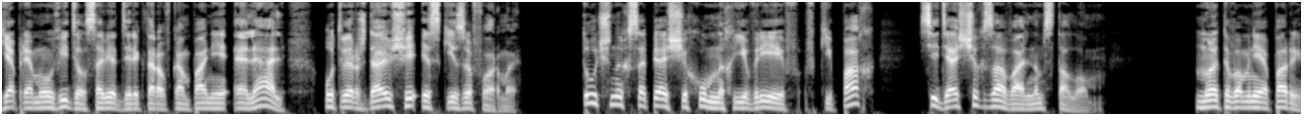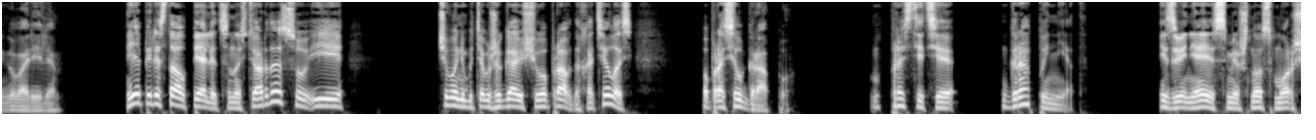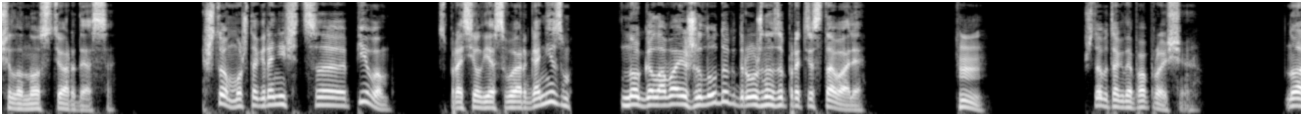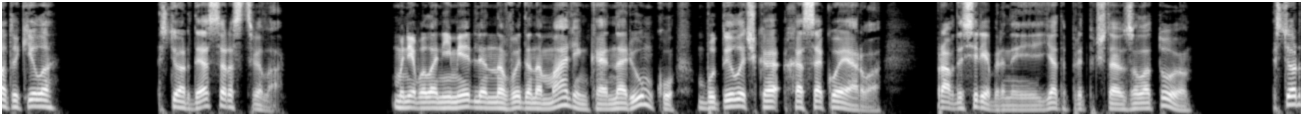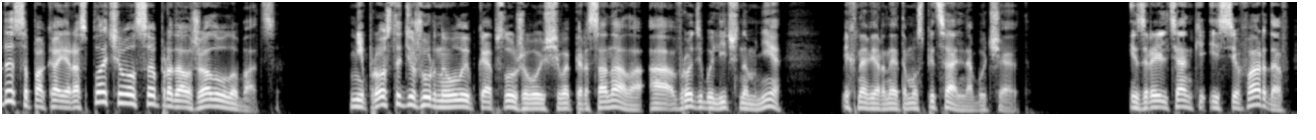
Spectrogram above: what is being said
Я прямо увидел совет директоров компании «Эляль», утверждающий эскизы формы. Тучных сопящих умных евреев в кипах, сидящих за овальным столом. Но это во мне поры говорили. Я перестал пялиться на стюардессу и... Чего-нибудь обжигающего, правда, хотелось, попросил граппу. «Простите, граппы нет». Извиняясь, смешно сморщила нос стюардесса. «Что, может ограничиться пивом?» — спросил я свой организм, но голова и желудок дружно запротестовали. «Хм, что бы тогда попроще?» «Ну а текила?» Стюардесса расцвела. Мне была немедленно выдана маленькая, на рюмку, бутылочка Хосе Куэрво. Правда, серебряная, я-то предпочитаю золотую. Стюардесса, пока я расплачивался, продолжала улыбаться. Не просто дежурной улыбкой обслуживающего персонала, а вроде бы лично мне. Их, наверное, этому специально обучают. Израильтянки из сефардов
